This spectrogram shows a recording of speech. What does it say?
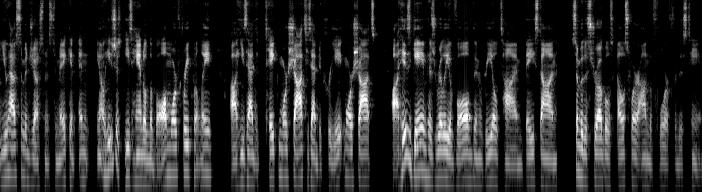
you have some adjustments to make. And, and, you know, he's just, he's handled the ball more frequently. Uh, he's had to take more shots. He's had to create more shots. Uh, his game has really evolved in real time based on some of the struggles elsewhere on the floor for this team.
